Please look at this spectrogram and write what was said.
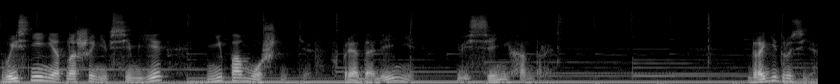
выяснение отношений в семье не помощники в преодолении весенней хандры. Дорогие друзья,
